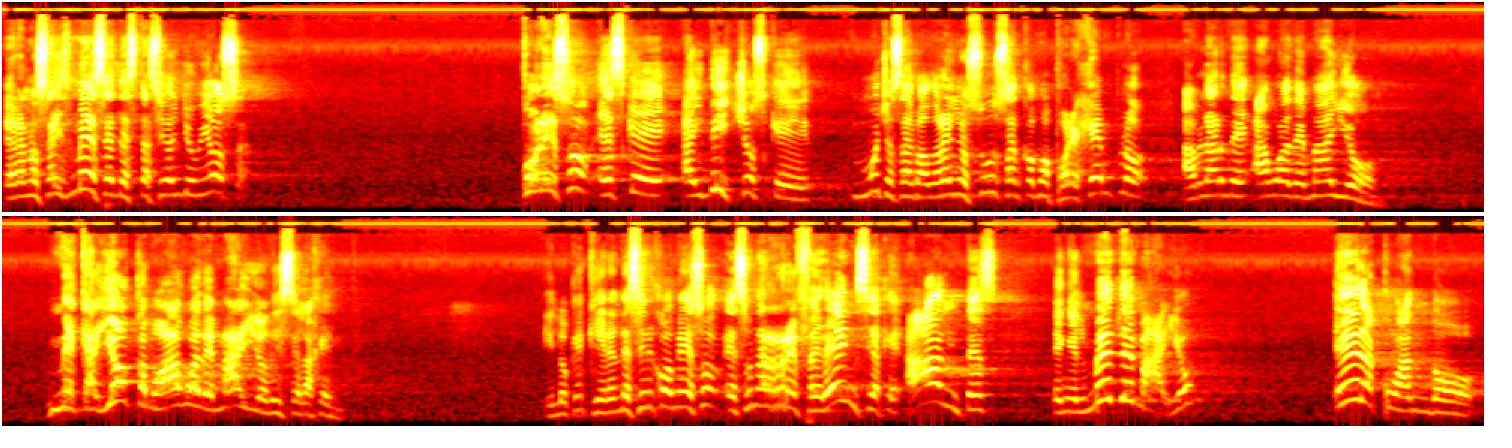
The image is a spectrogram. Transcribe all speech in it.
Eran los seis meses de estación lluviosa. Por eso es que hay dichos que muchos salvadoreños usan, como por ejemplo hablar de agua de mayo. Me cayó como agua de mayo, dice la gente. Y lo que quieren decir con eso es una referencia que antes, en el mes de mayo, era cuando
